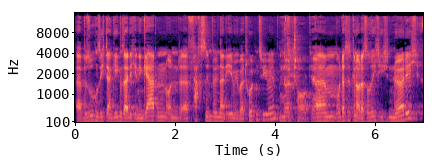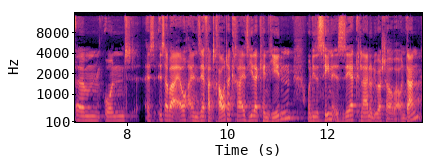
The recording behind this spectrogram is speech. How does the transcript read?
äh, besuchen sich dann gegenseitig in den Gärten und äh, fachsimpeln dann eben über Tulpenzwiebeln. Nerd Talk, ja. Ähm, und das ist genau, das ist richtig nerdig. Ähm, und es ist aber auch ein sehr vertrauter Kreis. Jeder kennt jeden und diese Szene ist sehr klein und überschaubar. Und dann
